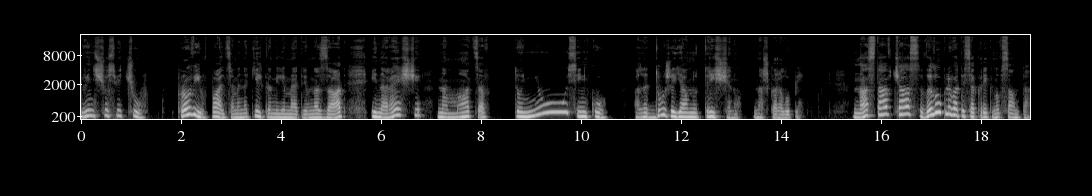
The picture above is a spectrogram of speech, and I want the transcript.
Він щось відчув, провів пальцями на кілька міліметрів назад і нарешті намацав тонюсіньку, але дуже явну тріщину на шкаралупі. Настав час вилуплюватися, крикнув Санта.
